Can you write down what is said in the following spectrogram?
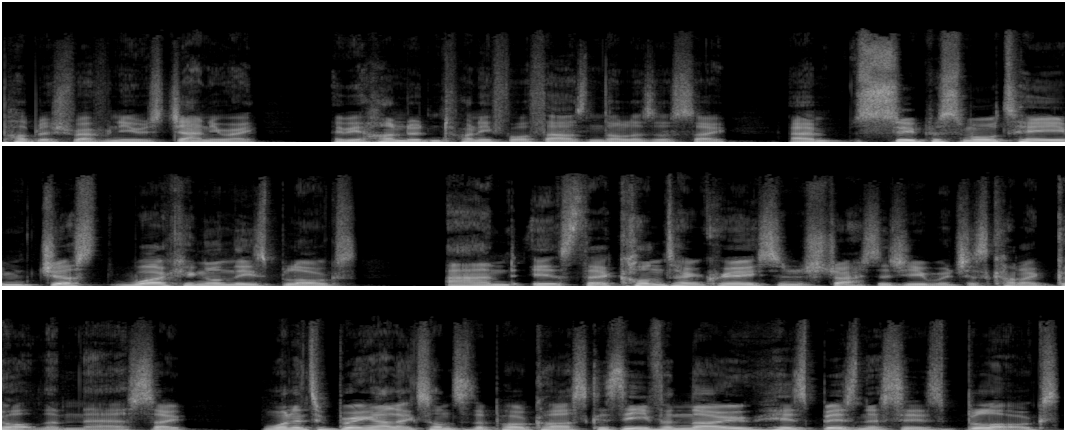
published revenue was January, maybe one hundred and twenty four thousand dollars or so. Um, super small team, just working on these blogs, and it's their content creation strategy which has kind of got them there. So wanted to bring Alex onto the podcast because even though his business is blogs,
